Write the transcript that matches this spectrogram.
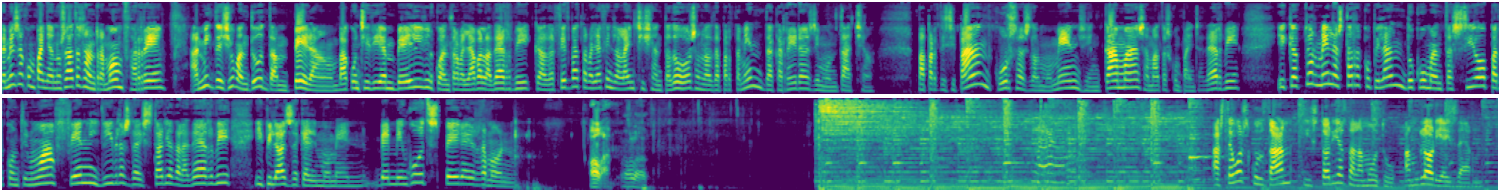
També ens acompanya a nosaltres en Ramon Ferrer, amic de joventut d'en Pere. Va coincidir amb ell quan treballava a la Derby, que de fet va treballar fins a l'any 62 en el Departament de Carreres i Muntatge. Va participar en curses del moment, cames, amb altres companys de Derby, i que actualment està recopilant documentació per continuar fent llibres de història de la Derby i pilots d'aquell moment. Benvinguts, Pere i Ramon. Hola. Hola. Esteu escoltant Històries de la moto, amb Glòria Isern.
